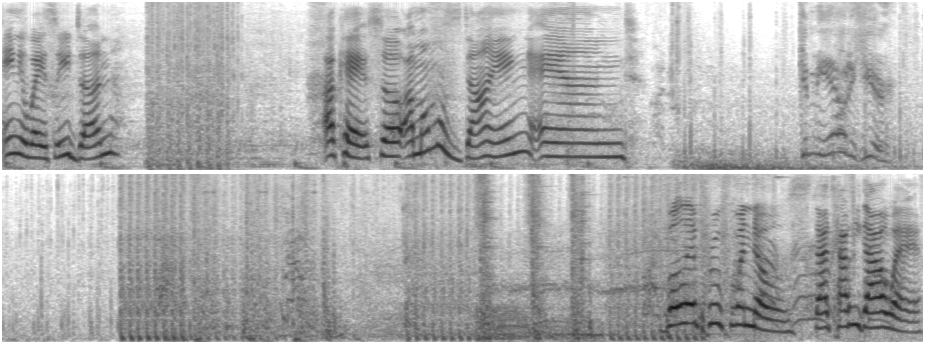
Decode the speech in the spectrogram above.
Anyways, are you done? Okay, so I'm almost dying and Get me out of here! bulletproof windows. That's how he got away.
